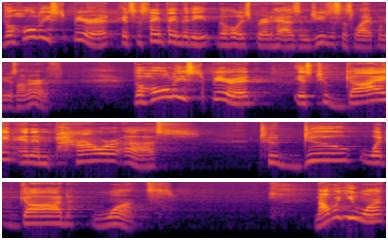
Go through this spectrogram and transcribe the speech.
The Holy Spirit, it's the same thing that he, the Holy Spirit has in Jesus' life when he was on earth. The Holy Spirit is to guide and empower us to do what God wants. Not what you want.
